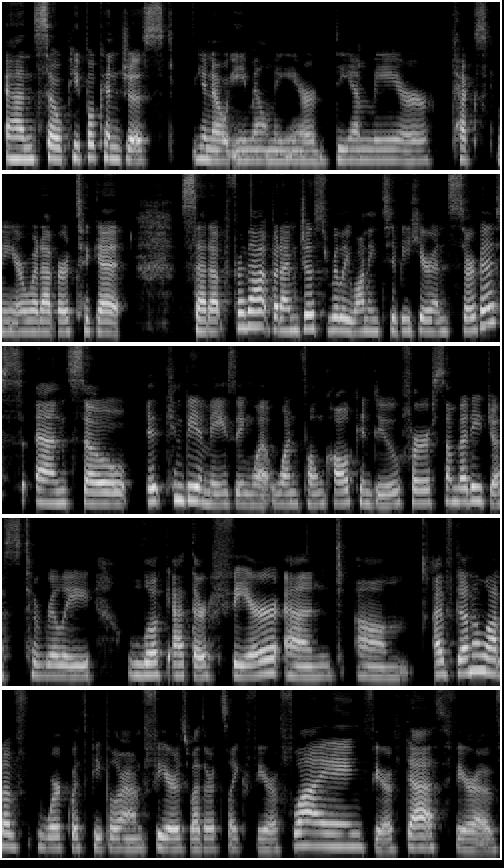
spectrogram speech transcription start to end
and so people can just, you know, email me or DM me or text me or whatever to get set up for that. But I'm just really wanting to be here in service. And so it can be amazing what one phone call can do for somebody just to really look at their fear. And um, I've done a lot of work with people around fears, whether it's like fear of flying, fear of death, fear of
